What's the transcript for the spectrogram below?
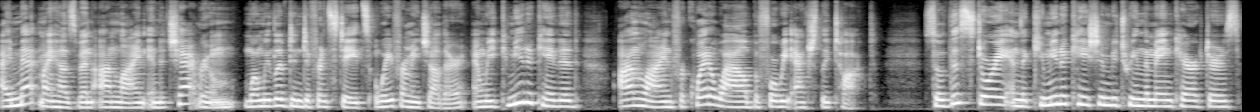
I met my husband online in a chat room when we lived in different states away from each other, and we communicated online for quite a while before we actually talked. So, this story and the communication between the main characters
